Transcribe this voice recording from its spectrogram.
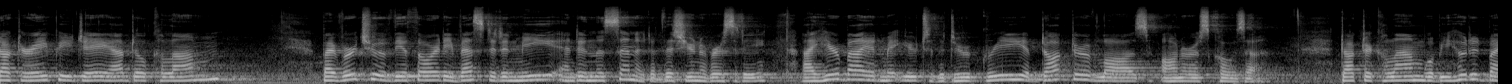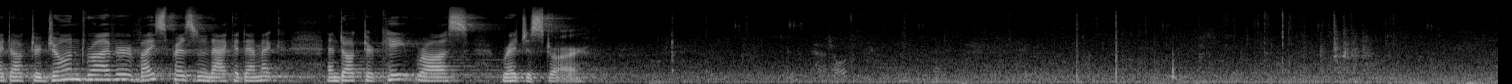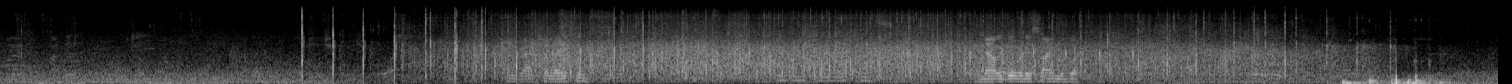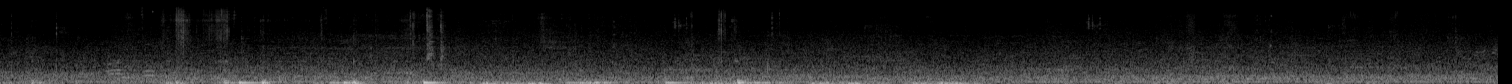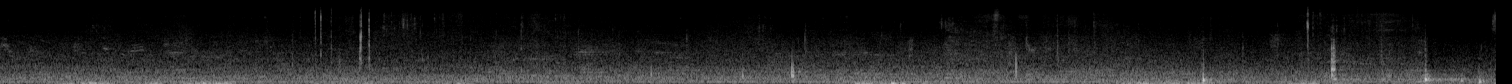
Dr. APJ Abdul Kalam, by virtue of the authority vested in me and in the Senate of this university, I hereby admit you to the degree of Doctor of Laws honoris causa. Dr. Kalam will be hooded by Dr. John Driver, Vice President Academic, and Dr. Kate Ross, Registrar. Sign the book.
